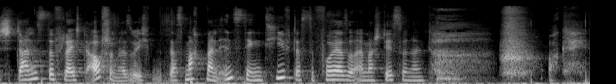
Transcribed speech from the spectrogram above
standst du vielleicht auch schon, also ich, das macht man instinktiv, dass du vorher so einmal stehst und dann, okay,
